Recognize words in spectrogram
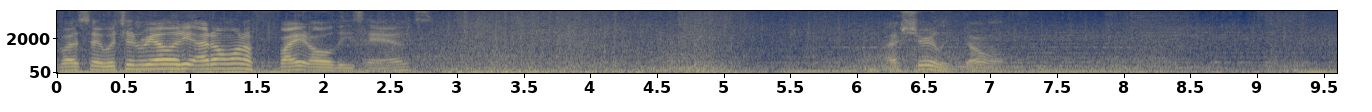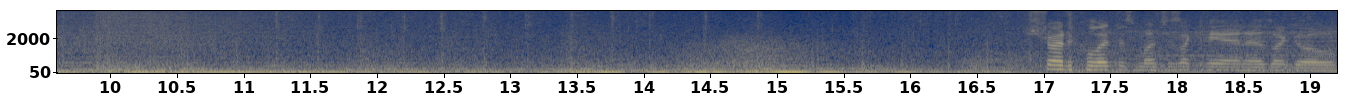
But I say, which in reality, I don't want to fight all these hands. I surely don't. Just try to collect as much as I can as I go.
